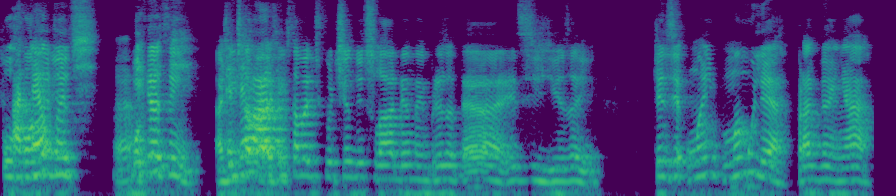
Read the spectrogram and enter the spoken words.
Por Até conta hoje. disso. É. Porque assim, a gente Revelado. estava discutindo isso lá dentro da empresa até esses dias aí. Quer dizer, uma, uma mulher, para ganhar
